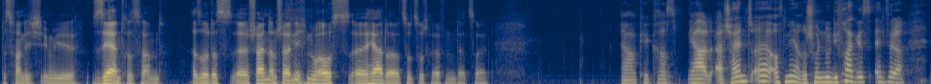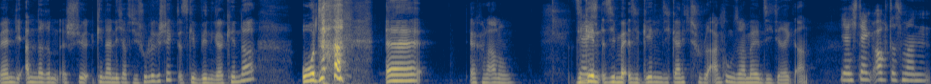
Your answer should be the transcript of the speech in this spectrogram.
Das fand ich irgendwie sehr interessant. Also das äh, scheint anscheinend Okay. nicht nur aufs äh, Herder zuzutreffen derzeit. Ja, okay, krass. Ja, anscheinend äh, auf mehrere Schulen. Nur die Frage ist, entweder werden die anderen äh, Kinder nicht auf die Schule geschickt, es gibt weniger Kinder, oder, äh, ja, keine Ahnung. Sie, Ja, gehen, sie, sie gehen sich gar nicht die Schule angucken, sondern melden sich direkt an. Ja, ich denke auch, dass man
